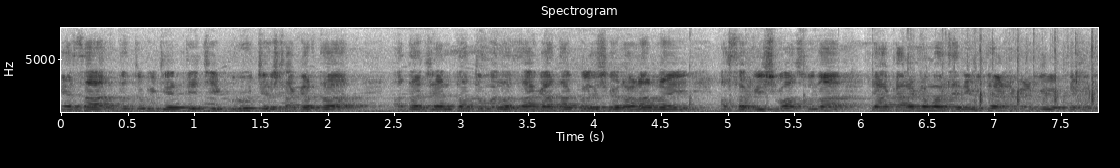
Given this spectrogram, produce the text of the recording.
याचा अर्थ तुम्ही जनतेची क्रूर चेष्टा करतात. आता जनता तुम्हाला जागा दाखवल्याशिवाय राहणार नाही असा विश्वास सुद्धा त्या कार्यक्रमाच्या निमित्ताने मी व्यक्त करतो.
